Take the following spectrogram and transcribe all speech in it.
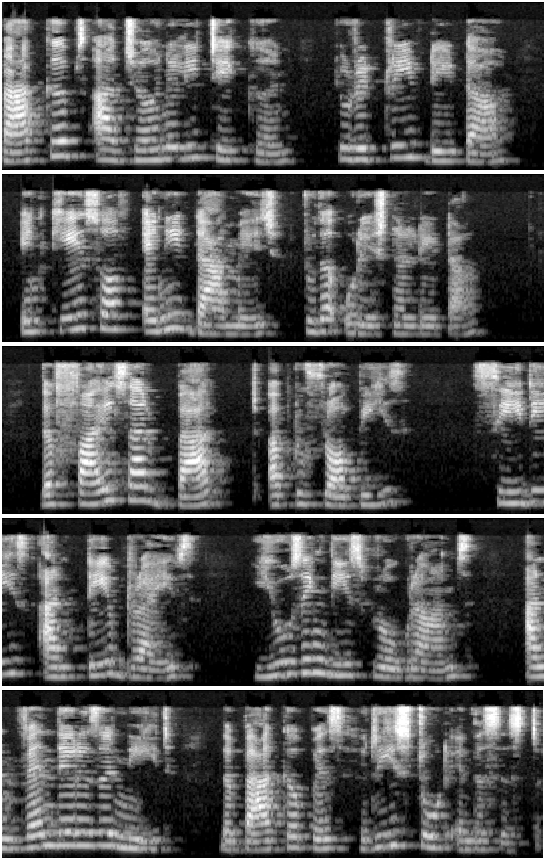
Backups are generally taken to retrieve data in case of any damage to the original data. The files are backed up to floppies, CDs and tape drives using these programs and when there is a need, the backup is restored in the system.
